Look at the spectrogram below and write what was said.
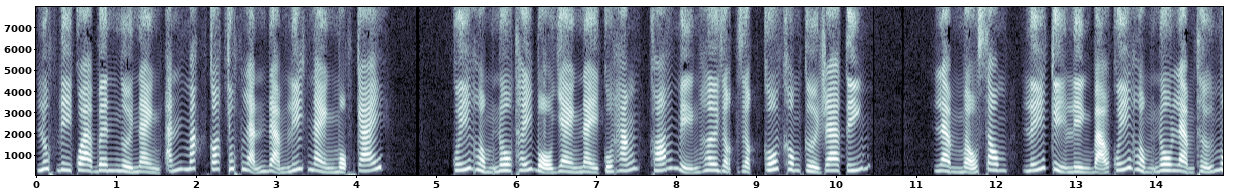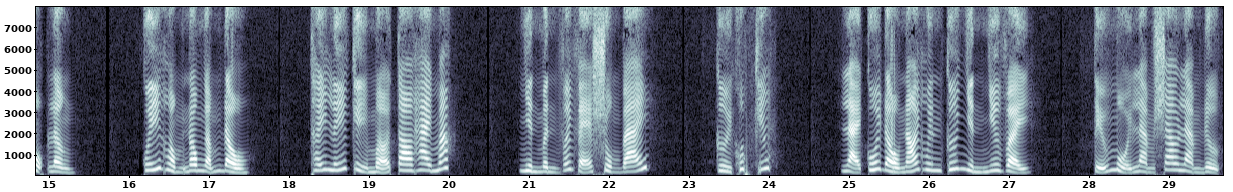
Lúc đi qua bên người nàng, ánh mắt có chút lạnh đạm liếc nàng một cái. Quý Hồng Nô thấy bộ dạng này của hắn, khó miệng hơi giật giật cố không cười ra tiếng. Làm mẫu xong, Lý Kỳ liền bảo Quý Hồng Nô làm thử một lần. Quý Hồng Nô ngẫm đầu, thấy Lý Kỳ mở to hai mắt, nhìn mình với vẻ sùng bái, cười khúc khích. Lại cúi đầu nói huynh cứ nhìn như vậy, tiểu muội làm sao làm được?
